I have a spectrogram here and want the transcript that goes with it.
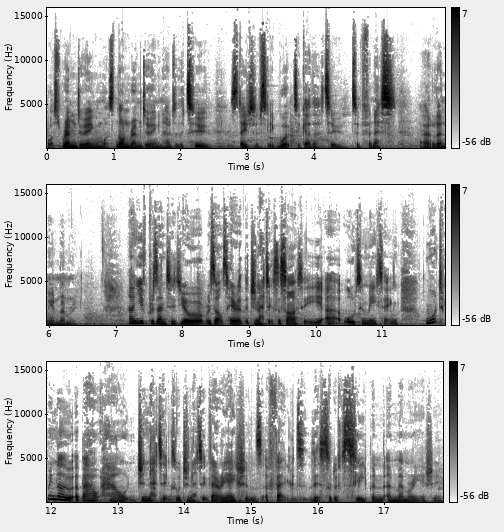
what's REM doing and what's non-REM doing, and how do the two stages of sleep work together to to finesse uh, learning and memory. Now, you've presented your results here at the Genetic Society uh, autumn meeting. What do we know about how genetics or genetic variations affect this sort of sleep and, and memory issue?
